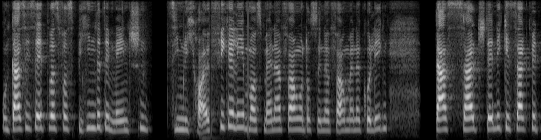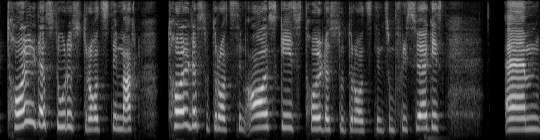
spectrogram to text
Und das ist etwas, was behinderte Menschen ziemlich häufig erleben, aus meiner Erfahrung und aus den Erfahrungen meiner Kollegen, dass halt ständig gesagt wird, toll, dass du das trotzdem machst toll, dass du trotzdem ausgehst, toll, dass du trotzdem zum Friseur gehst. Ähm,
